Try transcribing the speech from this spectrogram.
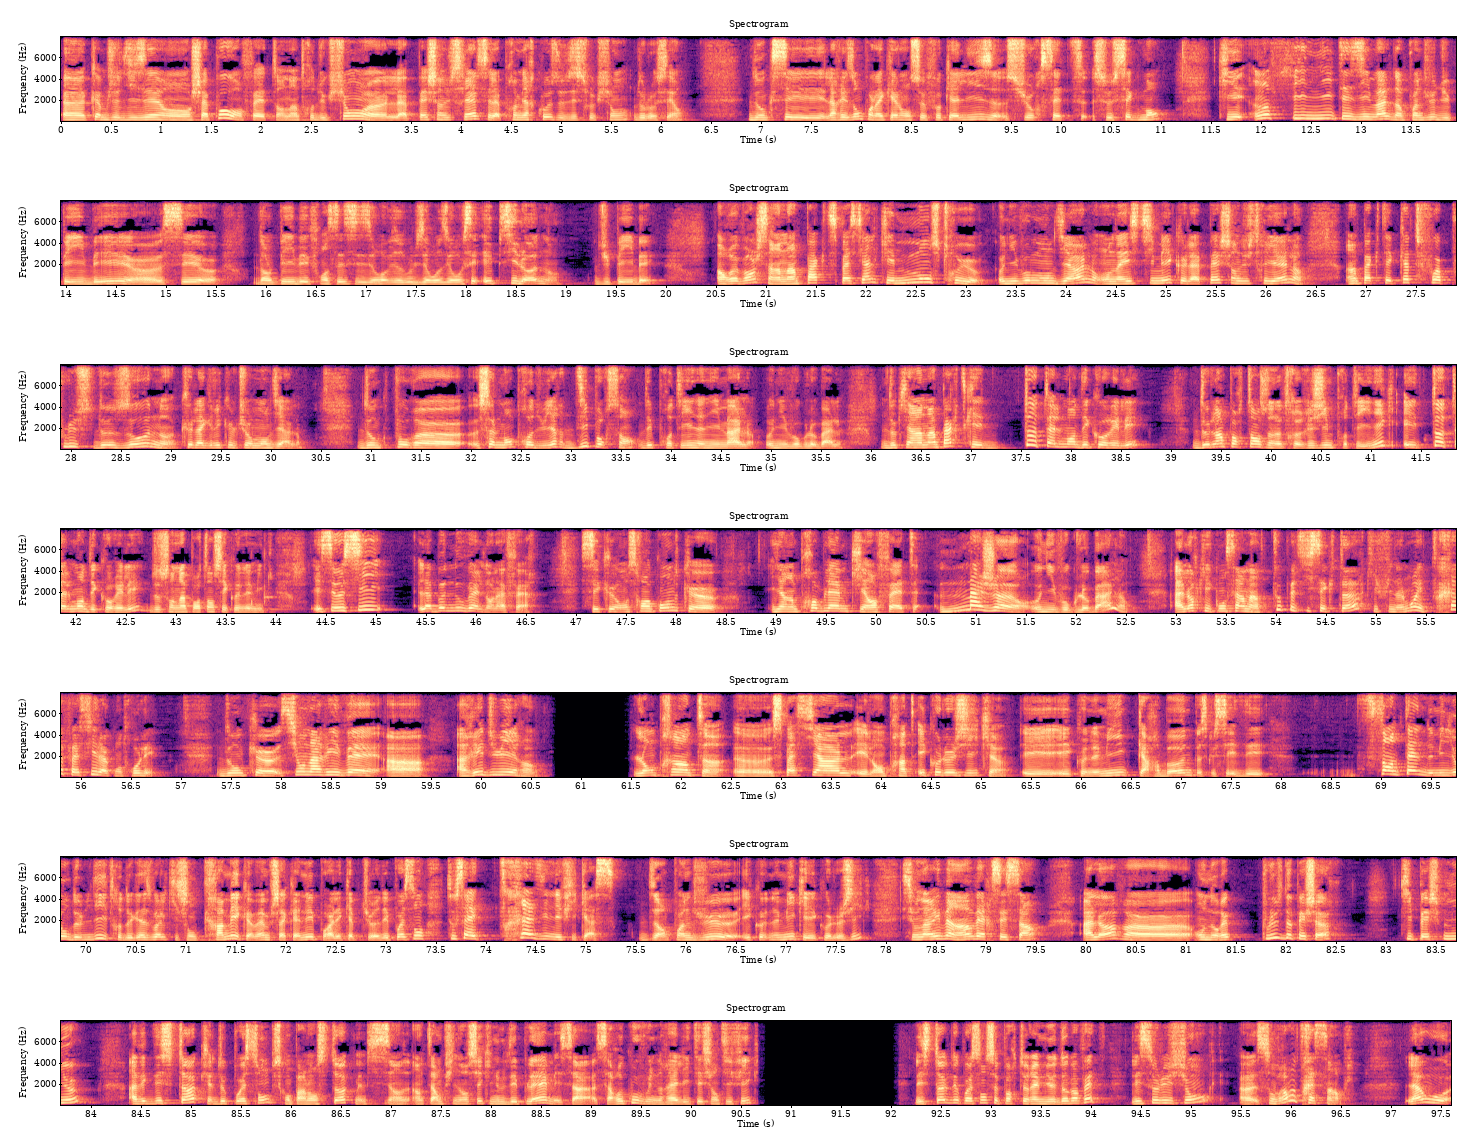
Euh, comme je disais en chapeau, en fait, en introduction, euh, la pêche industrielle, c'est la première cause de destruction de l'océan. Donc c'est la raison pour laquelle on se focalise sur cette, ce segment qui est infinitésimal d'un point de vue du PIB. Euh, c'est dans le PIB français, c'est 0,00, c'est epsilon du PIB. En revanche, c'est un impact spatial qui est monstrueux. Au niveau mondial, on a estimé que la pêche industrielle impactait quatre fois plus de zones que l'agriculture mondiale. Donc pour euh, seulement produire 10% des protéines animales au niveau global. Donc il y a un impact qui est totalement décorrélé de l'importance de notre régime protéinique et totalement décorrélé de son importance économique. Et c'est aussi la bonne nouvelle dans l'affaire. C'est qu'on se rend compte que il y a un problème qui est en fait majeur au niveau global, alors qu'il concerne un tout petit secteur qui finalement est très facile à contrôler. Donc euh, si on arrivait à, réduire l'empreinte euh, spatiale et l'empreinte écologique et économique, carbone, parce que c'est des centaines de millions de litres de gasoil qui sont cramés quand même chaque année pour aller capturer des poissons, tout ça est très inefficace d'un point de vue euh, économique et écologique. Si on arrivait à inverser ça, alors euh, on aurait plus de pêcheurs qui pêchent mieux avec des stocks de poissons, puisqu'on parle en stock, même si c'est un, terme financier qui nous déplaît, mais ça, ça recouvre une réalité scientifique. Les stocks de poissons se porteraient mieux. Donc en fait, les solutions euh, sont vraiment très simples. Là où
